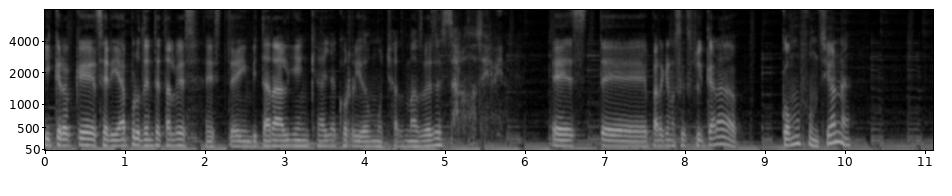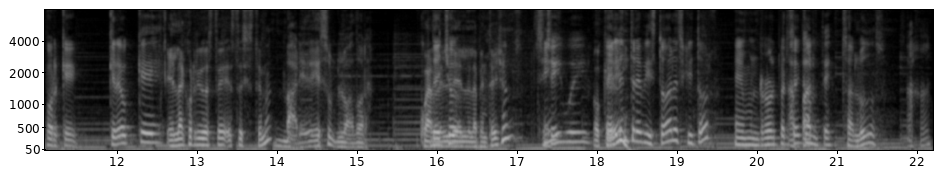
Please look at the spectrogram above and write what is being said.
Y creo que sería prudente tal vez este, invitar a alguien que haya corrido muchas más veces. Saludos, Irving. Este, para que nos explicara cómo funciona. Porque creo que ¿Él ha corrido este, este sistema? Vale, eso lo adora. ¿Cuál? De ¿El hecho- de Lamentations? Sí, güey. Ok. Él entrevistó al escritor en Roll Per Second. Aparte. Saludos. Ajá.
